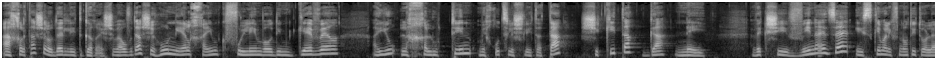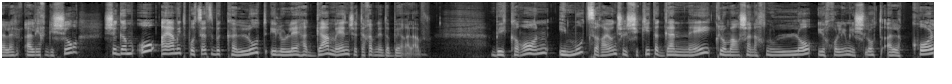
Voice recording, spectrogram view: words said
ההחלטה של עודד להתגרש, והעובדה שהוא ניהל חיים כפולים ועוד עם גבר, היו לחלוטין מחוץ לשליטתה, שיקיטה גני. וכשהיא הבינה את זה, היא הסכימה לפנות איתו להליך גישור, שגם הוא היה מתפוצץ בקלות אילולא הגמן, שתכף נדבר עליו. בעיקרון, אימוץ הרעיון של שיקיטה גן ניי, כלומר שאנחנו לא יכולים לשלוט על הכל,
